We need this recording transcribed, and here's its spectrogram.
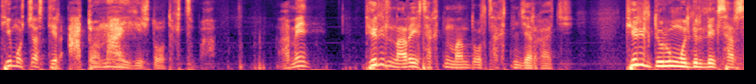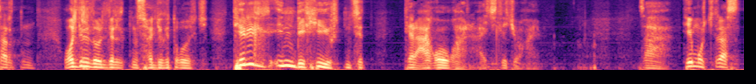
Тийм учраас тэр Адонай гэж дуудагдсан байна. Амен. Тэр л нарыг цагт нь мандуул цагт нь жаргаж. Тэр л дөрвөн үлрэлийг сар сард нь улирал улиралд нь солигдуулж. Тэр л энэ дэлхийн ертөнцид тэр агуугаар ажиллаж байгаа юм. За, тийм учраас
